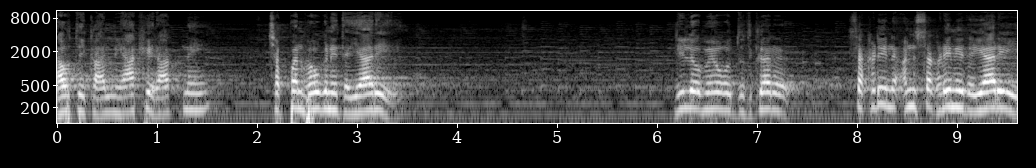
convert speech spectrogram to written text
આવતીકાલની આખી રાતની છપ્પન ભોગની તૈયારી, લીલો મેવો દૂધઘર સખડીને અનસખડીની તૈયારી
